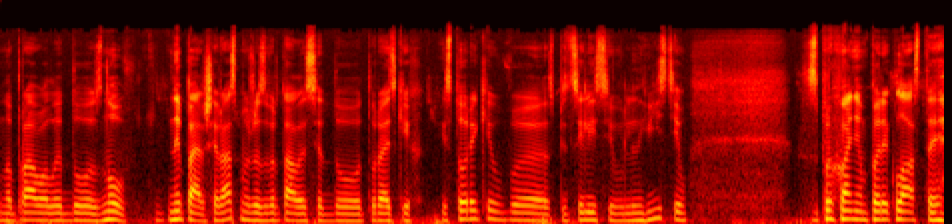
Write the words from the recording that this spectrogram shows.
направили до знов. Не перший раз ми вже зверталися до турецьких істориків, е, спеціалістів, лінгвістів з проханням перекласти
